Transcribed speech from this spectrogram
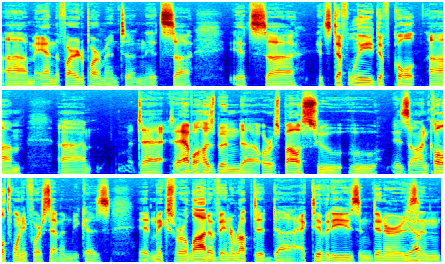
um, and the fire department. And it's uh, it's uh, it's definitely difficult um, um, to, to have a husband uh, or a spouse who, who is on call 24 7 because it makes for a lot of interrupted uh, activities and dinners yep, and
